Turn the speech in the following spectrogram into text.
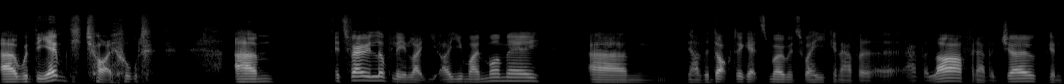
Uh, with the empty child, um, it's very lovely. Like, are you my mummy? Um, you know, the Doctor gets moments where he can have a have a laugh and have a joke, and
